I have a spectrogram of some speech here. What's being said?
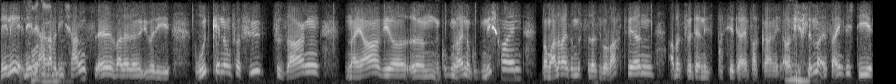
Nee, nee, nee, der hat Vorgaben. aber die Chance, äh, weil er dann über die Routkennung verfügt, zu sagen, naja, wir ähm, gucken rein und gucken nicht rein. Normalerweise müsste das überwacht werden, aber es wird ja nicht, passiert ja einfach gar nicht. Aber viel schlimmer ist eigentlich die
